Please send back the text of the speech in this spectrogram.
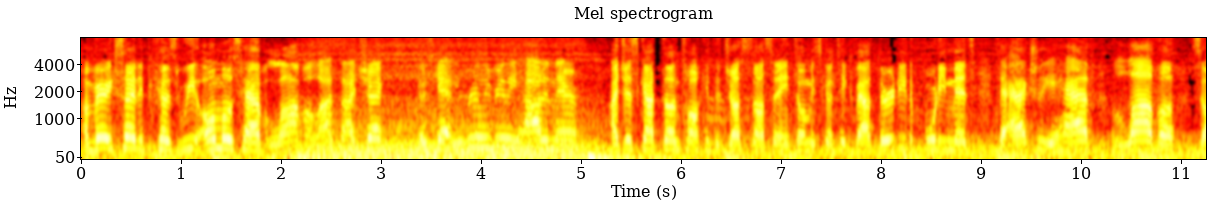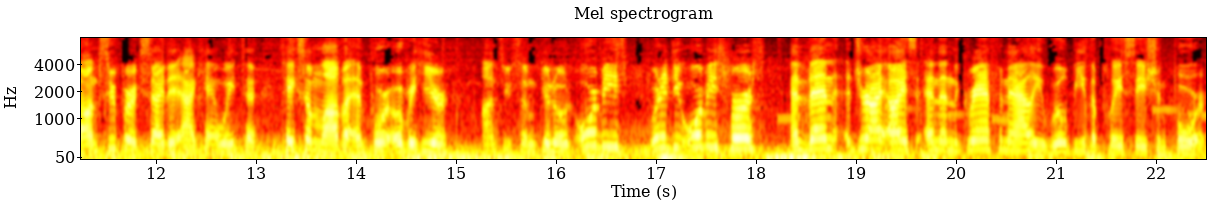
I'm very excited because we almost have lava. Last I checked, it was getting really, really hot in there. I just got done talking to Just Us and he told me it's gonna take about 30 to 40 minutes to actually have lava. So I'm super excited and I can't wait to take some lava and pour it over here onto some good old Orbeez. We're gonna do Orbeez first and then dry ice and then the grand finale will be the PlayStation 4.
